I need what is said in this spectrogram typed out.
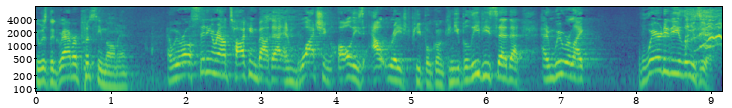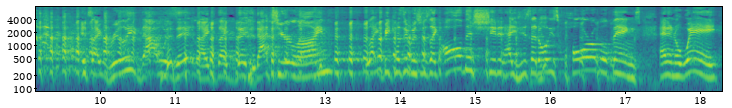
It was the grab her pussy moment. And we were all sitting around talking about that and watching all these outraged people going, Can you believe he said that? And we were like, Where did he lose you? it's like, really? That was it? Like, like th- that's your line? Like, because it was just like all this shit. It had, he said all these horrible things. And in a way,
